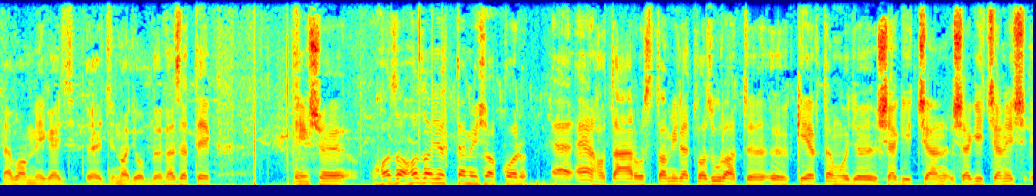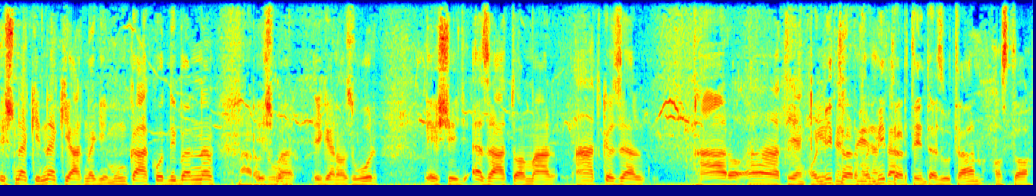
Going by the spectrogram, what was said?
mert van még egy, egy nagyobb vezeték, és haza, hazajöttem, és akkor el, elhatároztam, illetve az urat kértem, hogy segítsen, segítsen és, és neki, neki állt megint munkálkodni bennem. Már az és úr? Már, igen, az úr. És így ezáltal már, hát közel három, hát ilyen hogy mi, tör, hogy mi történt ezután, azt a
